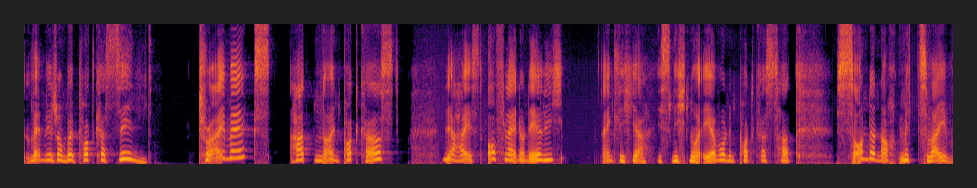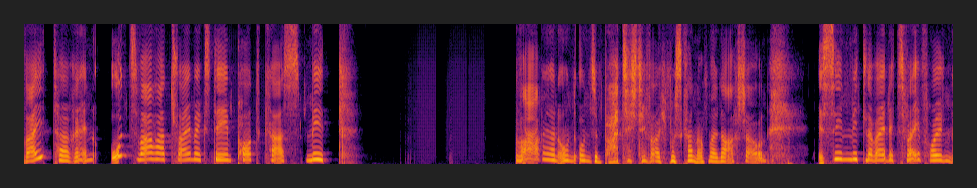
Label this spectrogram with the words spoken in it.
wenn wir schon bei Podcasts sind, Trimax hat einen neuen Podcast, der heißt Offline und Ehrlich. Eigentlich ja, ist nicht nur er, wo den Podcast hat, sondern noch mit zwei weiteren. Und zwar hat Trimax den Podcast mit waren und unsympathisch. Ich muss gerade noch mal nachschauen. Es sind mittlerweile zwei Folgen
